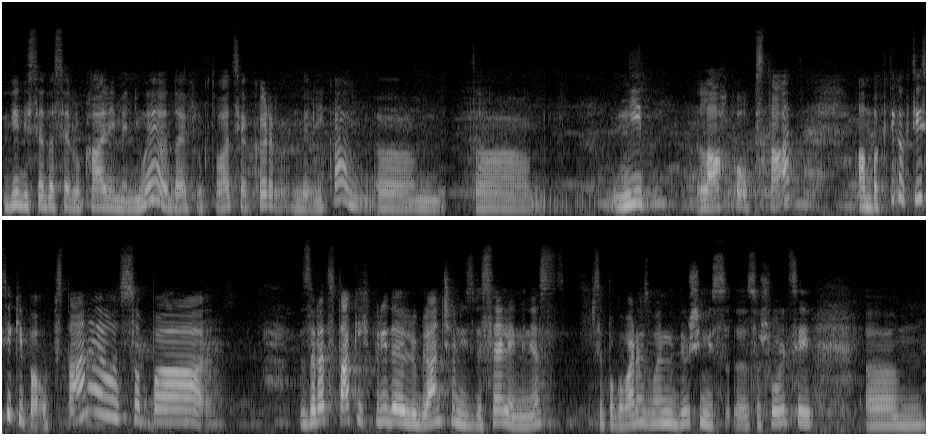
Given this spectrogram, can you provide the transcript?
vidi se, da se lokali menjujejo, da je fluktuacija kar velika, um, da ni lahko obstati. Ampak tisti, ki pa obstanejo, so pa zaradi takih pridejo ljubljani z veseljem. In jaz se pogovarjam z mojimi bivšimi sošolci, um,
